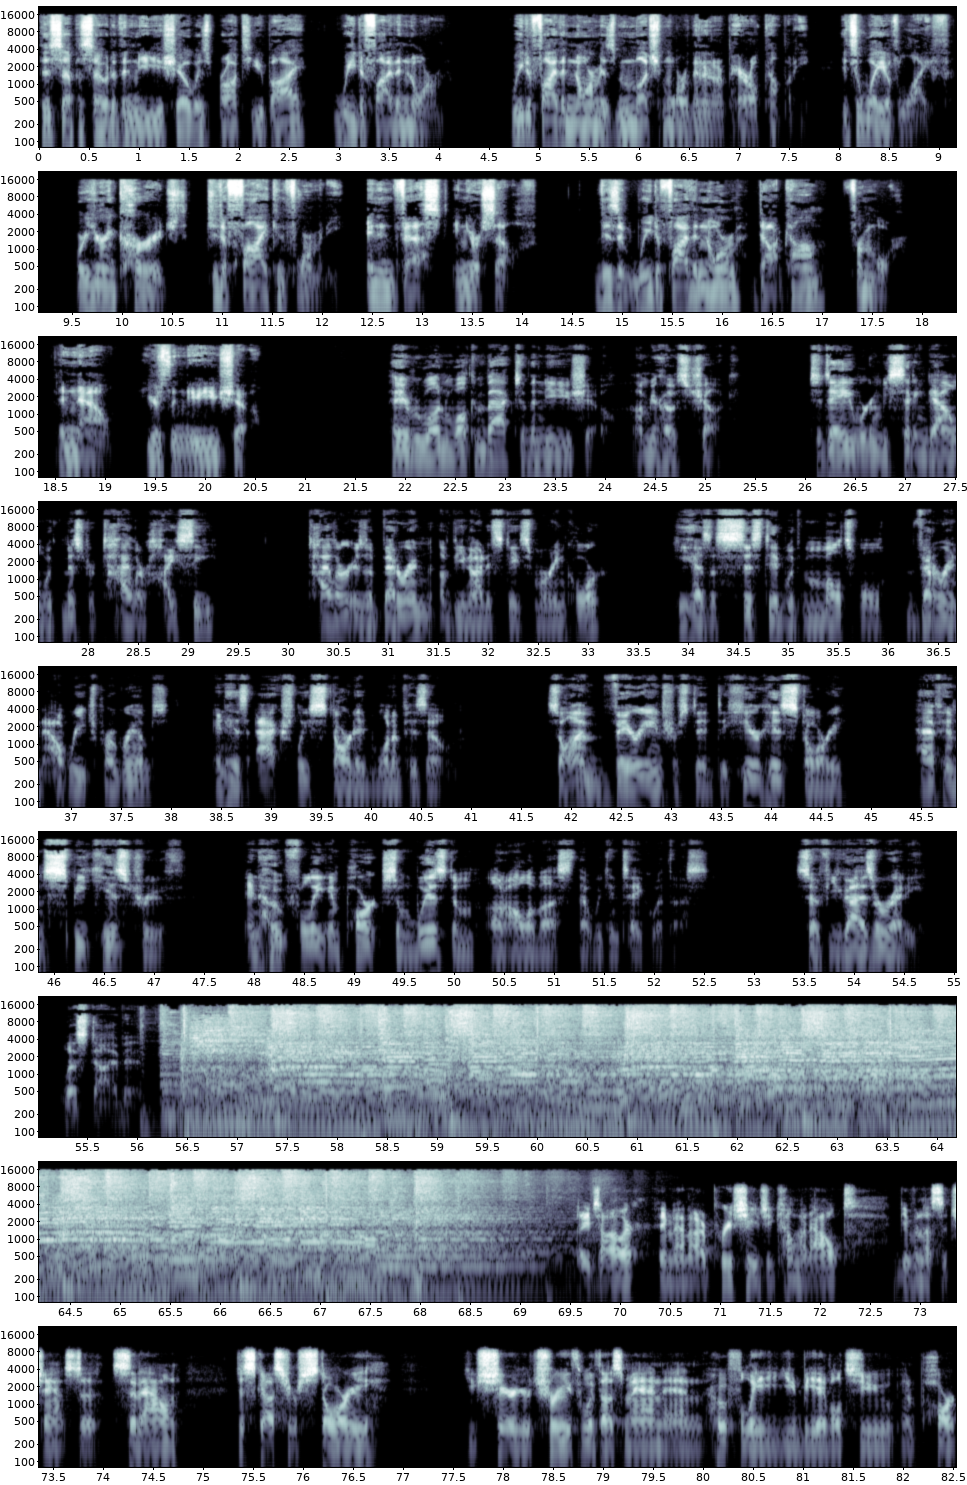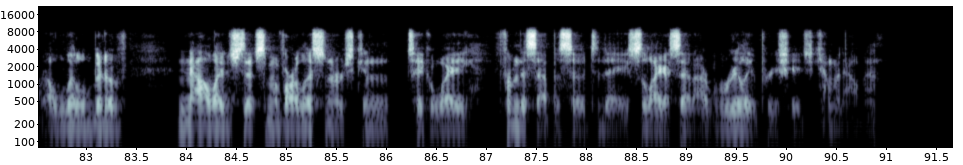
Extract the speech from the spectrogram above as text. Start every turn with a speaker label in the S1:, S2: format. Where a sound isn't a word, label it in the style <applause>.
S1: This episode of the New You Show is brought to you by We Defy the Norm. We Defy the Norm is much more than an apparel company. It's a way of life where you're encouraged to defy conformity and invest in yourself. Visit WeDefyTheNorm.com for more. And now, here's the New You Show.
S2: Hey everyone, welcome back to the New You Show. I'm your host, Chuck. Today we're going to be sitting down with Mr. Tyler Heisey. Tyler is a veteran of the United States Marine Corps. He has assisted with multiple veteran outreach programs and has actually started one of his own. So I'm very interested to hear his story, have him speak his truth, and hopefully impart some wisdom on all of us that we can take with us. So if you guys are ready, let's dive in.
S1: Hey, Tyler. Hey, man, I appreciate you coming out, giving us a chance to sit down, discuss your story. You share your truth with us, man, and hopefully you'd be able to impart a little bit of knowledge that some of our listeners can take away from this episode today. So, like I said, I really appreciate you coming out, man.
